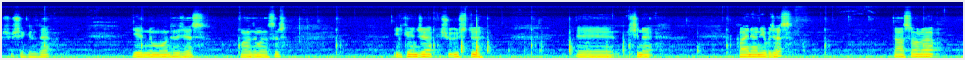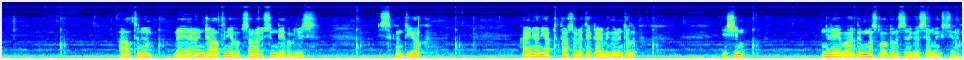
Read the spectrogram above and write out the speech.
Şu şekilde yerini monte edeceğiz. Malzeme hazır. İlk önce şu üstü eee, içine kaynağını yapacağız. Daha sonra altının veya önce altını yapıp sonra üstünü de yapabiliriz. Bir sıkıntı yok. Kaynağını yaptıktan sonra tekrar bir görüntü alıp işin nereye vardığını nasıl olduğunu size göstermek istiyorum.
